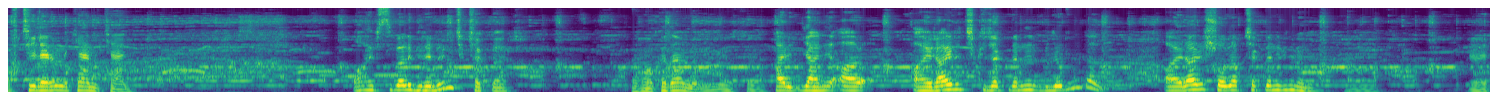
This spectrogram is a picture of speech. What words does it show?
Of tüylerim diken diken. Aa hepsi böyle birebir mi çıkacaklar? Aha, o kadar mı bilmiyorsun? Hayır yani a- ayrı ayrı çıkacaklarını biliyordum da ayrı ayrı şov yapacaklarını bilmiyordum. Hmm. Evet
